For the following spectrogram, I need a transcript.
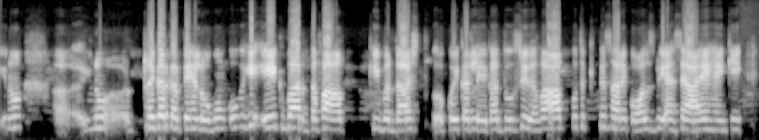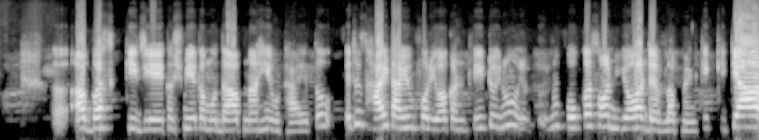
you know you know trigger करते हैं लोगों को कि एक बार दफ़ा आप की बर्दाश्त कोई कर लेगा, दूसरी दफ़ा आपको तो कितने सारे कॉल्स भी ऐसे आए हैं कि अब बस कीजिए कश्मीर का मुद्दा आप ना ही उठाए। तो it is high time for your country to you know you know focus on your development कि, क्या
